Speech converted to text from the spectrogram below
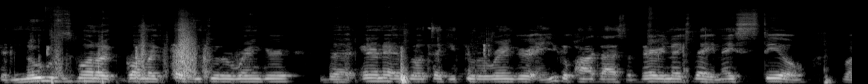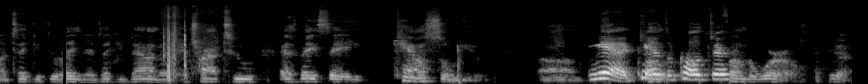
the news is gonna gonna take you through the ringer the internet is going to take you through the ringer, and you can apologize the very next day, and they still going to take you through the ringer and take you down there and try to, as they say, counsel you um, Yeah, cancel culture. from the world. Yeah,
